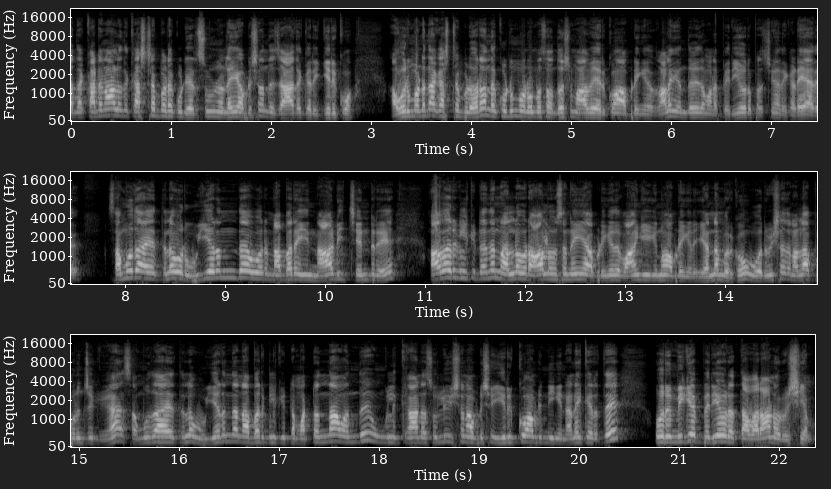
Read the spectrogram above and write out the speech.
அந்த கடனால் வந்து கஷ்டப்படக்கூடிய ஒரு சூழ்நிலை அப்படின்னு அந்த ஜாதகருக்கு இருக்கும். அவர் மட்டும் தான் கஷ்டப்படுவார் அந்த குடும்பம் ரொம்ப சந்தோஷமாகவே இருக்கும் அப்படிங்கிறதுனால எந்த விதமான பெரிய ஒரு பிரச்சனையும் அது கிடையாது. சமுதாயத்தில் ஒரு உயர்ந்த ஒரு நபரை நாடி சென்று அவர்கள்கிட்ட இருந்து நல்ல ஒரு ஆலோசனை அப்படிங்கிறது வாங்கிக்கணும் அப்படிங்கிற எண்ணம் இருக்கும். ஒரு விஷயத்தை நல்லா புரிஞ்சுக்குங்க. சமுதாயத்தில் உயர்ந்த நபர்கள்கிட்ட மட்டும்தான் வந்து உங்களுக்கான சொல்யூஷன் அப்படி இருக்கும் அப்படின்னு நீங்கள் நினைக்கிறது ஒரு மிகப்பெரிய ஒரு தவறான ஒரு விஷயம்.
